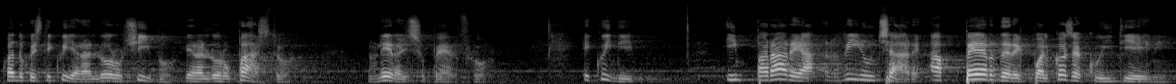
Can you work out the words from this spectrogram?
quando questi qui era il loro cibo, era il loro pasto, non era il superfluo. E quindi imparare a rinunciare, a perdere qualcosa a cui tieni,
